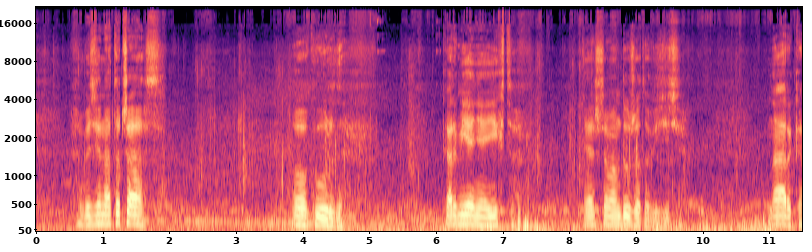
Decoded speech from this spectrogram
Będzie na to czas. O kurde. Karmienie ich to. Ja jeszcze mam dużo to widzicie. Narka.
